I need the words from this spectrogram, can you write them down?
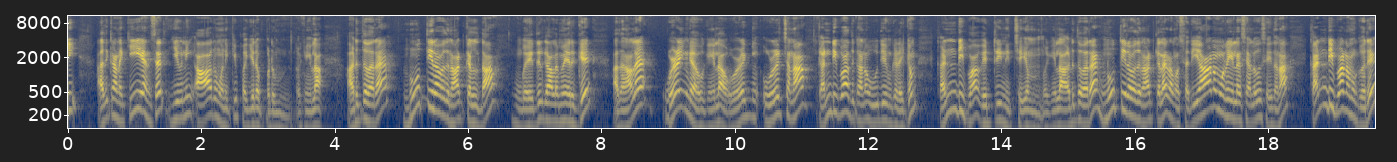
அதுக்கான கீ ஆன்சர் ஈவினிங் ஆறு மணிக்கு பகிரப்படும் ஓகேங்களா அடுத்து வர நூற்றி இருபது நாட்கள் தான் உங்கள் எதிர்காலமே இருக்குது அதனால் உழைங்க ஓகேங்களா? உழை உழைச்சனா கண்டிப்பாக அதுக்கான ஊதியம் கிடைக்கும். கண்டிப்பாக வெற்றி நிச்சயம் ஓகேங்களா? அடுத்து வர நூற்றி இருபது நாட்களை நம்ம சரியான முறையில் செலவு செய்தோன்னா கண்டிப்பாக நமக்கு ஒரு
